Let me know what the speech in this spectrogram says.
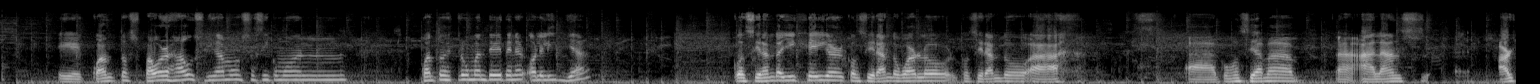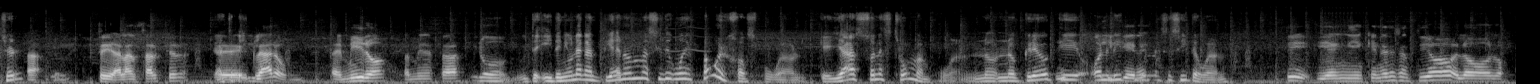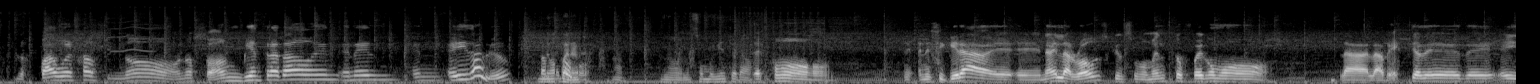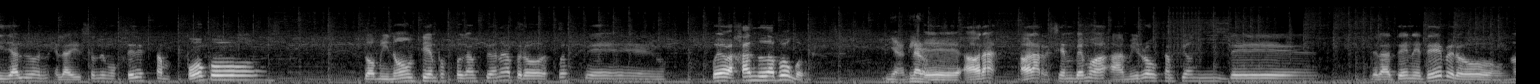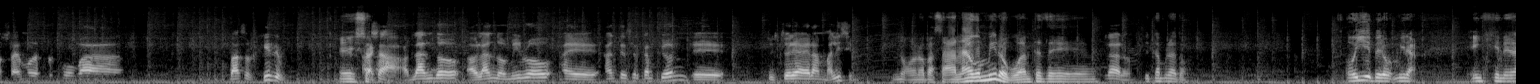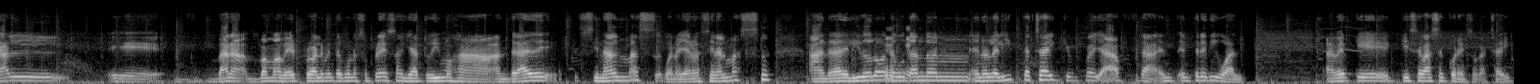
eh, cuántos Powerhouse, digamos, así como en cuántos Strowman debe tener All Elite ya. Considerando a Jake Hager, considerando a Warlord, considerando a, a ¿cómo se llama? A, Lance Archer. Ah, sí, a Lance Archer. Eh, claro, el Miro también estaba. y tenía una cantidad enorme así de buenos Powerhouse, pues, weón. Que ya son Strongman, pues, weón. No, no creo que All Elite lo necesite, weón. Sí, y en, que en ese sentido los, los Powerhouse no, no son bien tratados en, en, el, en AEW. No, para, no, no, no son muy bien tratados. Es como. Ni siquiera eh, eh, Nyla Rose, que en su momento fue como la, la bestia de, de AEW en, en la división de mujeres, tampoco dominó un tiempo, fue campeona, pero después eh, fue bajando de a poco. Ya, claro. Eh, ahora, ahora recién vemos a, a Miro campeón de, de la TNT, pero no sabemos después cómo va, va a surgir. Exacto. O sea, hablando, hablando Miro, eh, antes de ser campeón, su historia era malísima. No, no pasaba nada con Miro, pues antes de, claro. del campeonato. Oye, pero mira, en general eh, van a, vamos a ver probablemente algunas sorpresas. Ya tuvimos a Andrade sin almas, bueno, ya no es sin almas, a Andrade el ídolo debutando en, en All Elite, ¿cachai? Que ya, puta, entre igual. A ver qué, qué, se va a hacer con eso, ¿cachai?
